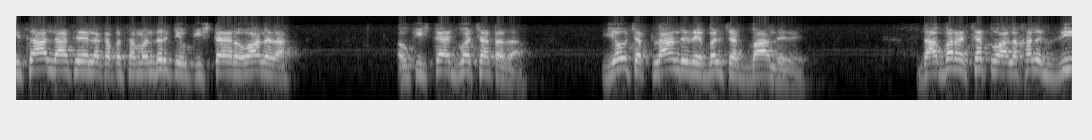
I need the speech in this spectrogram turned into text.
مثال لاسه لکه په سمندر کې یو کشته روانه ده او کشته دوه چته ده یو چت لاندې دی بل چت باندې دی دا بر چت والا خلق زی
